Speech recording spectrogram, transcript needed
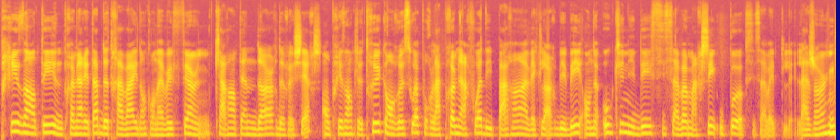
présenté une première étape de travail, donc on avait fait une quarantaine d'heures de recherche, on présente le truc, on reçoit pour la première fois des parents avec leur bébé. On n'a aucune idée si ça va marcher ou pas, si ça va être la jungle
